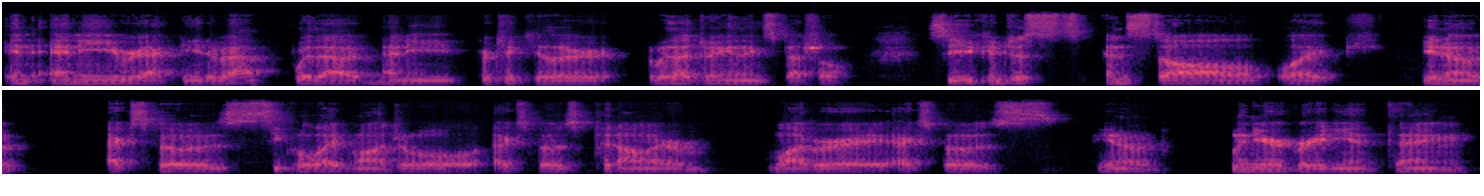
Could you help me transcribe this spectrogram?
in any React Native app without mm-hmm. any particular without doing anything special. So you can just install like you know Expo's SQLite module, Expo's pedometer library, Expo's you know linear gradient thing,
